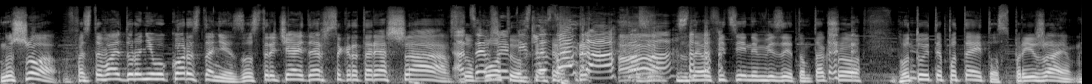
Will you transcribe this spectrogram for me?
Ну що, фестиваль дуронів у Коростені. Зустрічай держсекретаря США в А суботу. це вже післязавтра. Ага. з неофіційним візитом. Так що готуйте потейтос, приїжджаємо.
